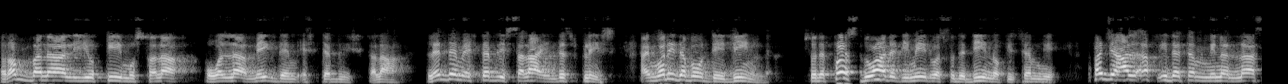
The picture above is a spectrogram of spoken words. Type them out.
رَبَّنَا لِيُقِيمُ الصَّلَاةِ Oh Allah, make them establish salah. Let them establish salah in this place. I'm worried about their deen. So the first dua that he made was for the deen of his family. فَجْعَلْ أَفْئِدَةً مِّنَ النَّاسِ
